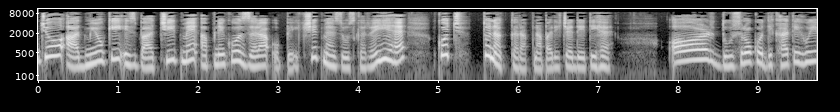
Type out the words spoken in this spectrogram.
जो आदमियों की इस बातचीत में अपने को जरा उपेक्षित महसूस कर रही है कुछ तुनक कर अपना परिचय देती है। और दूसरों को दिखाती हुई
